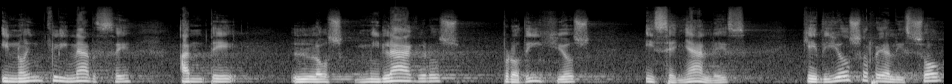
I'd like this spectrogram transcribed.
y no inclinarse ante los milagros, prodigios y señales que Dios realizó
